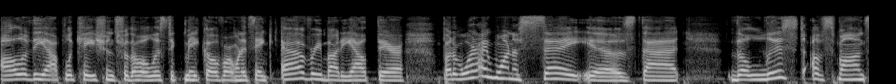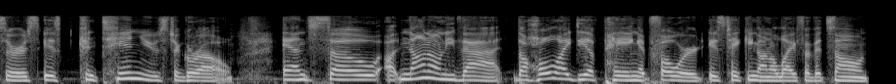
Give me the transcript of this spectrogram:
all of the applications for the holistic makeover. I want to thank everybody out there. But what I want to say is that the list of sponsors is continues to grow. And so uh, not only that, the whole idea of paying it forward is taking on a life of its own.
